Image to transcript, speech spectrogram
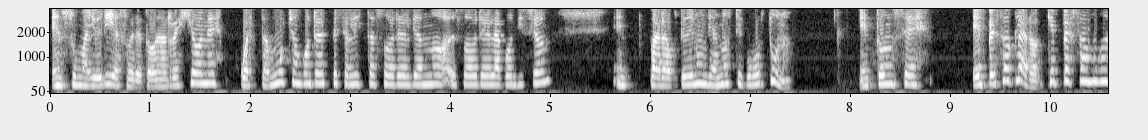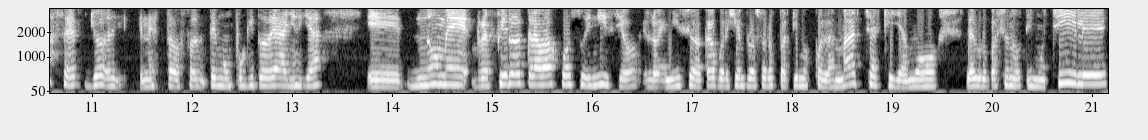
en su mayoría, sobre todo en regiones, cuesta mucho encontrar especialistas sobre, el sobre la condición para obtener un diagnóstico oportuno. Entonces, empezó, claro, ¿qué empezamos a hacer? Yo en esto tengo un poquito de años ya, eh, no me refiero al trabajo a su inicio, en los inicios acá, por ejemplo, nosotros partimos con las marchas que llamó la agrupación Autismo Chile,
